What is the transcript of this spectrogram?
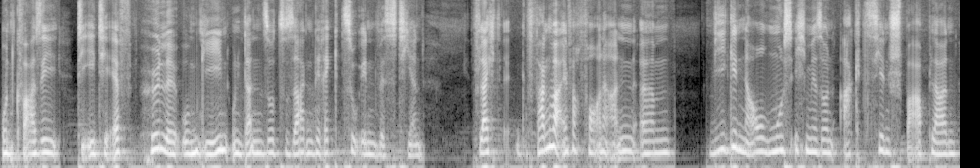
und quasi die ETF-Hülle umgehen und dann sozusagen direkt zu investieren. Vielleicht fangen wir einfach vorne an. Ähm, wie genau muss ich mir so einen Aktiensparplan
